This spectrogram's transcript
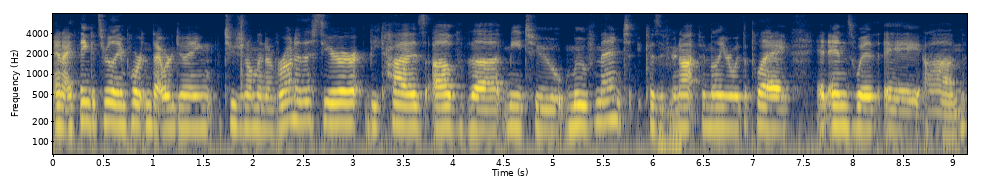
And I think it's really important that we're doing Two Gentlemen of Verona this year because of the Me Too movement. Because if you're not familiar with the play, it ends with a um,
